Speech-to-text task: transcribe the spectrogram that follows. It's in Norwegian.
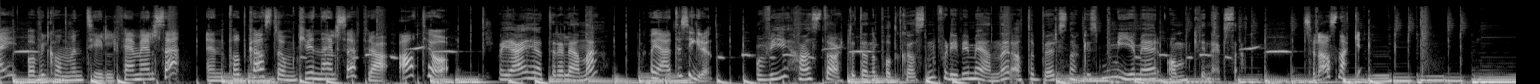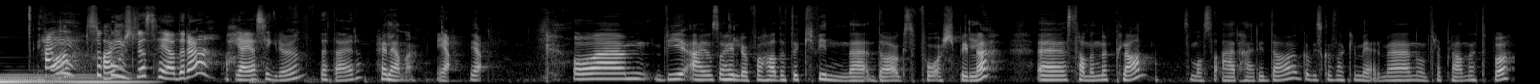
Hei og velkommen til Femihelse, en podkast om kvinnehelse fra A til Å. Og jeg heter Helene, Og jeg heter Sigrun. og vi har startet denne podkasten fordi vi mener at det bør snakkes mye mer om kvinnehelse. Så la oss snakke. Hei, så hei. koselig å se dere. Jeg er Sigrun. Dette er Helene. Ja. Ja. Og um, vi er jo så heldige å få ha dette kvinnedagsvorspillet eh, sammen med Plan, som også er her i dag. Og vi skal snakke mer med noen fra planen etterpå.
